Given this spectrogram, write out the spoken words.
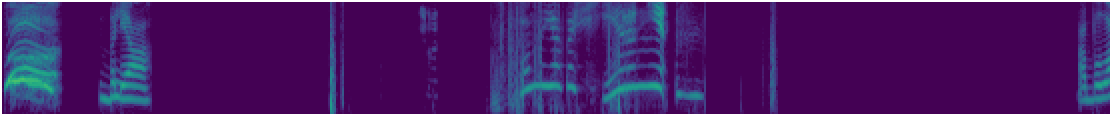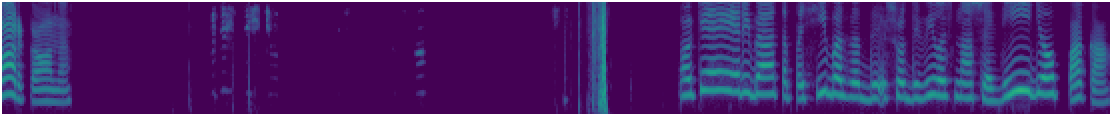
Бля. Та ну якась херня. А була аркана. Окей, ребята, спасибо за що дивились наше відео. Пока.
